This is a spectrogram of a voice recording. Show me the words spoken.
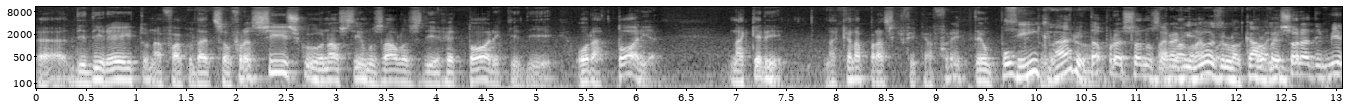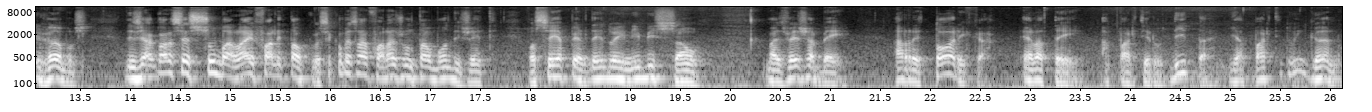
eh, de Direito na Faculdade de São Francisco, nós tínhamos aulas de retórica e de oratória naquele, naquela praça que fica à frente, tem um púlpito. Sim, claro. Então, o professor nos Maravilhoso lá, local ali. professor Admir Ramos, dizia, agora você suba lá e fale tal coisa. Você começava a falar, juntar um monte de gente. Você ia perdendo a inibição. Mas veja bem, a retórica, ela tem a parte erudita e a parte do engano.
